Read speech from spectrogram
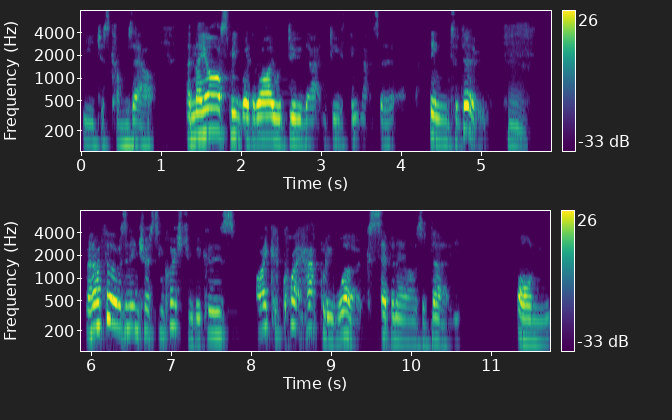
he just comes out. And they asked me whether I would do that. Do you think that's a, a thing to do? Hmm. And I thought it was an interesting question because I could quite happily work seven hours a day on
